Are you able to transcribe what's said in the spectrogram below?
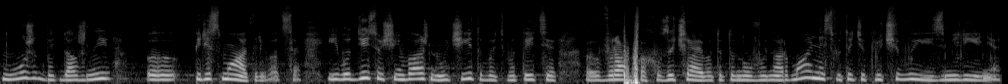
может быть, должны э, пересматриваться. И вот здесь очень важно учитывать вот эти, э, в рамках, изучая вот эту новую нормальность, вот эти ключевые измерения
